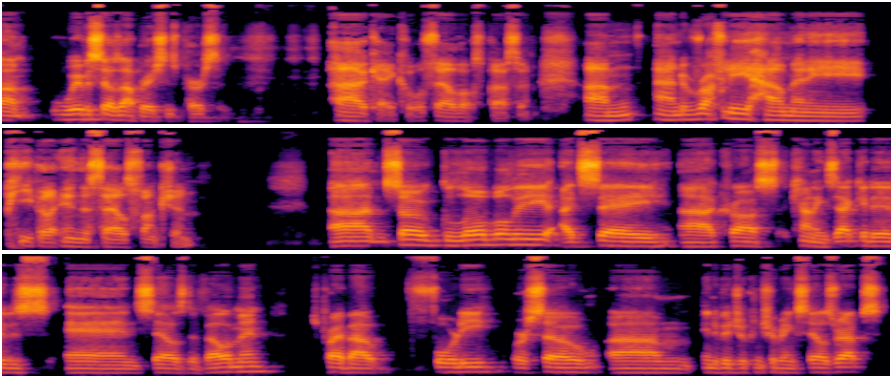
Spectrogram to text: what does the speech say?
Um, we have a sales operations person. Uh, okay, cool. Sales ops person. Um, and roughly how many people are in the sales function? Um, so globally, I'd say uh, across account executives and sales development, it's probably about 40 or so um, individual contributing sales reps.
